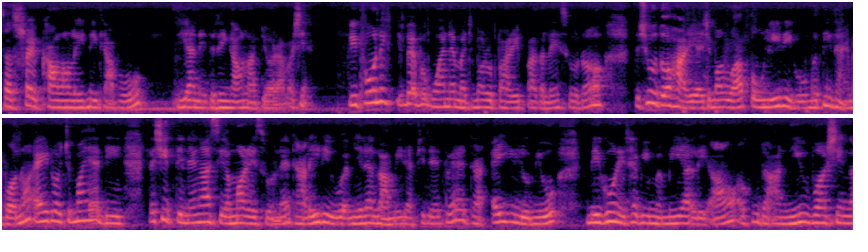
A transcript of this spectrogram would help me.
subscribe ခေါင်းလုံးလေးနှိပ်ထားဖို့ဒီကနေသတင်းကောင်းလာပြောတာပါရှင် before next paper book 1နဲ့မှာကျမတို့ဘာတွေပါတယ်လဲဆိုတော့တချို့သောဟာတွေကကျမတို့ကပုံလေးတွေကိုမသိနိုင်ပေါ့နော်အဲဒီတော့ကျမရဲ့ဒီလက်ရှိတင်တဲ့ကဆီယမတွေဆိုရင်လည်းဒါလေးတွေကိုအမြဲတမ်းလာမေးတာဖြစ်တဲ့အတွက်ဒါအဲ့ဒီလိုမျိုးမေခွန်းတွေထပ်ပြီးမမေးရလေအောင်အခုဒါ new version က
